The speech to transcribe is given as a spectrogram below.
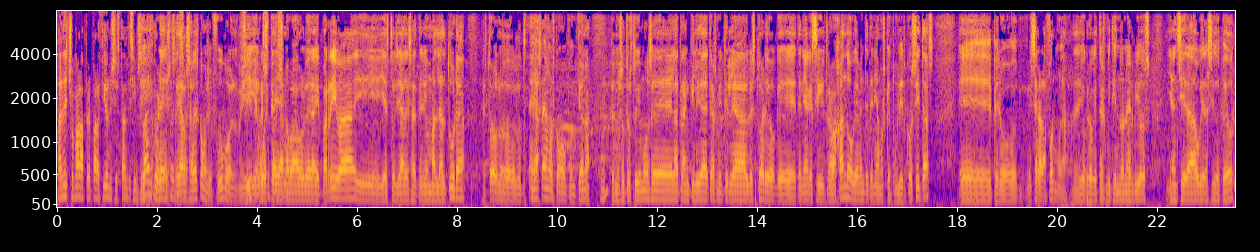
han hecho mala preparación y se están desinflando? Sí, hombre, cosas eso ya lo sabes cómo es el fútbol. Sí, y el Huesca ya no va a volver a ir para arriba y, y estos ya les ha tenido un mal de altura. Esto lo, lo, ya sabemos cómo funciona. ¿Mm? Pero nosotros tuvimos eh, la tranquilidad de transmitirle al vestuario que tenía que seguir trabajando. Obviamente teníamos que pulir cositas. Eh, pero esa era la fórmula. Yo creo que transmitiendo nervios y ansiedad hubiera sido peor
